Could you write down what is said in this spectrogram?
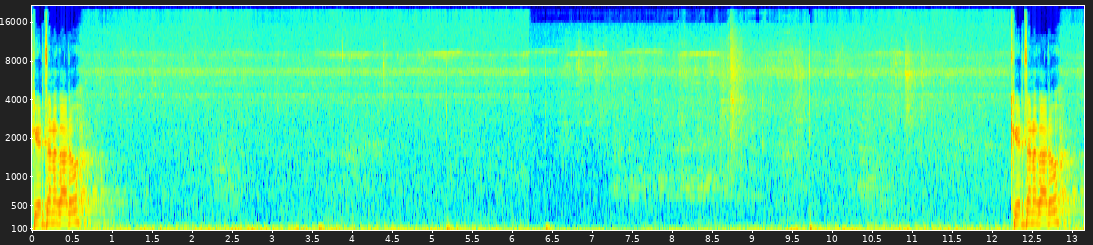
కీర్తన గారు. కీర్తన గారు.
